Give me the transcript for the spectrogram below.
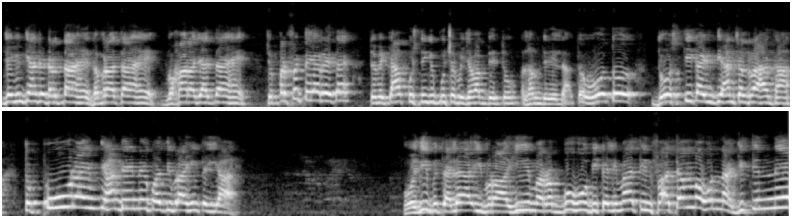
जब इम्तिहान से डरता है, घबराता है, बुखार आ जाता है, जो परफेक्ट तैयार रहता है तो मैं क्या पूछने की पूछो, मैं जवाब देता हूँ, अल्हम्दुलिल्लाह। तो वो तो दोस्ती का इम्तिहान चल रहा था तो पूरा इम्तिहान देने को इब्राहिम तैयार। इब्राहिम रब्बू बिकलिमातिन जितने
